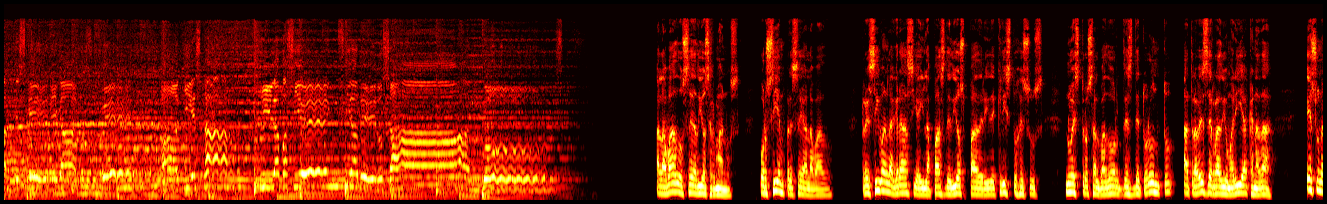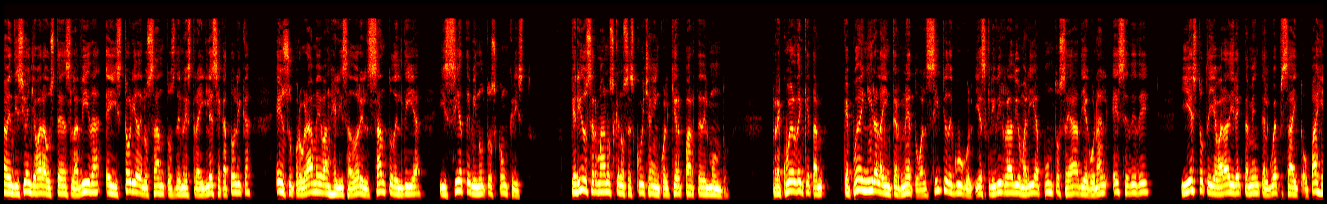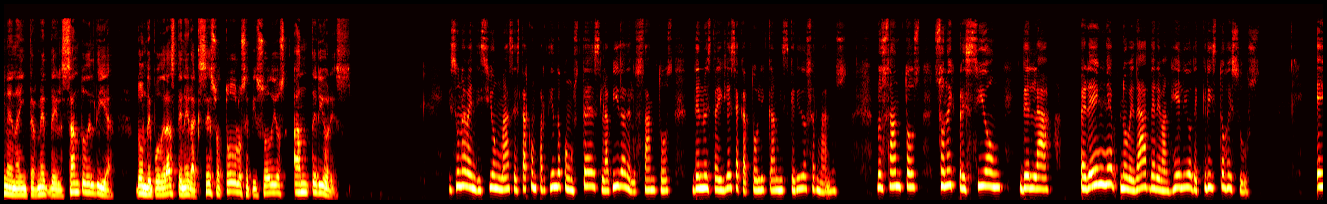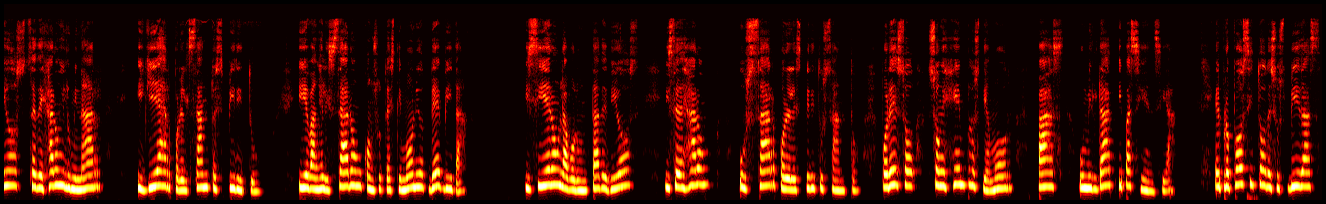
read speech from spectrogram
antes que negar su fe. Aquí está la paciencia de los santos. Alabado sea Dios, hermanos, por siempre sea alabado. Reciban la gracia y la paz de Dios Padre y de Cristo Jesús, nuestro Salvador, desde Toronto, a través de Radio María, Canadá. Es una bendición llevar a ustedes la vida e historia de los santos de nuestra Iglesia Católica en su programa evangelizador El Santo del Día y Siete Minutos con Cristo. Queridos hermanos que nos escuchan en cualquier parte del mundo, recuerden que, que pueden ir a la internet o al sitio de Google y escribir radiomaria.ca diagonal sdd y esto te llevará directamente al website o página en la internet del Santo del Día, donde podrás tener acceso a todos los episodios anteriores. Es una bendición más estar compartiendo con ustedes la vida de los santos de nuestra Iglesia Católica, mis queridos hermanos. Los santos son la expresión de la perenne novedad del Evangelio de Cristo Jesús. Ellos se dejaron iluminar y guiar por el Santo Espíritu y evangelizaron con su testimonio de vida hicieron la voluntad de Dios y se dejaron usar por el Espíritu Santo. Por eso son ejemplos de amor, paz, humildad y paciencia. El propósito de sus vidas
